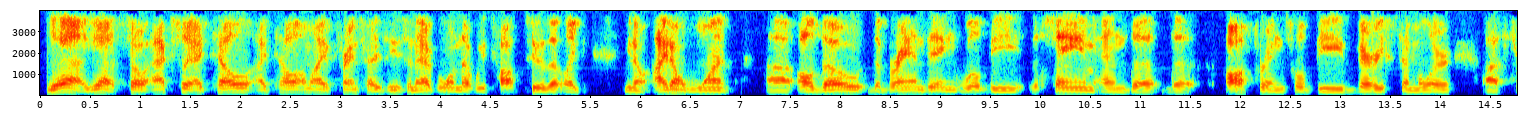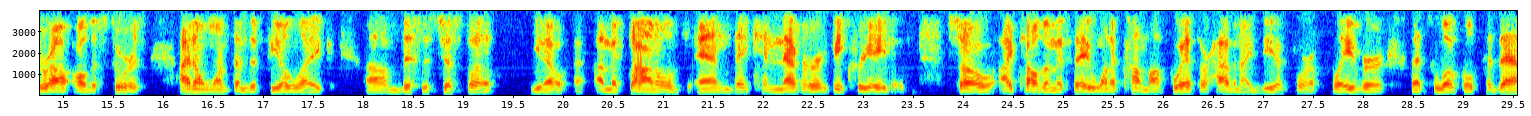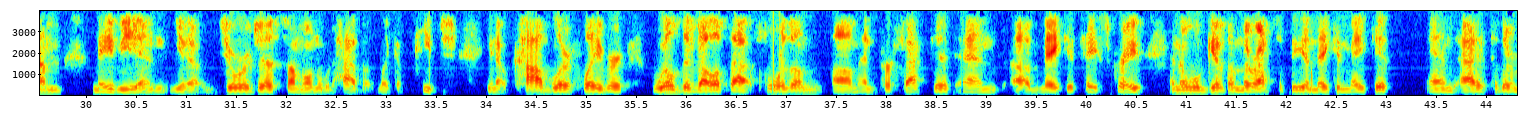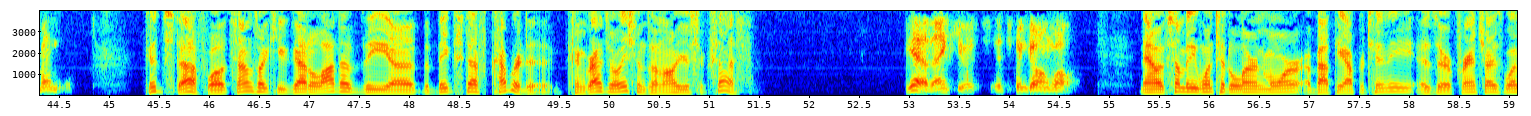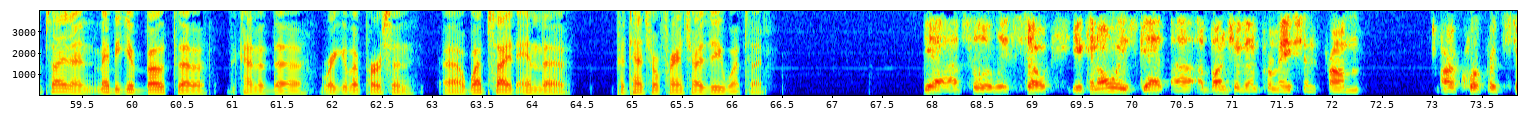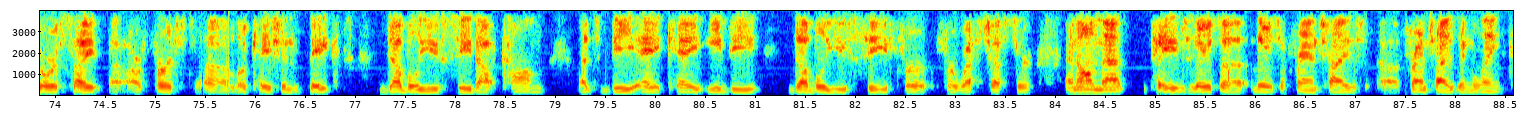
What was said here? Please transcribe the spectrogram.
Yeah, yeah. So actually, I tell I tell all my franchisees and everyone that we talk to that like you know I don't want uh, although the branding will be the same and the, the offerings will be very similar uh, throughout all the stores, I don't want them to feel like um, this is just a, you know, a McDonald's and they can never be creative. So I tell them if they want to come up with or have an idea for a flavor that's local to them, maybe in, you know, Georgia, someone would have like a peach, you know, cobbler flavor. We'll develop that for them um, and perfect it and uh, make it taste great. And then we'll give them the recipe and they can make it and add it to their menu. Good stuff. Well, it sounds like you got a lot of the uh, the big stuff covered. Uh, congratulations on all your success. Yeah, thank you. It's it's been going well. Now, if somebody wanted to learn more about the opportunity, is there a franchise website, and maybe give both the, the kind of the regular person uh, website and the potential franchisee website? Yeah, absolutely. So you can always get uh, a bunch of information from our corporate store site, uh, our first uh, location, bakedwc.com. That's B A K E D W C for for West Chester. And on that page, there's a there's a franchise uh, franchising link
